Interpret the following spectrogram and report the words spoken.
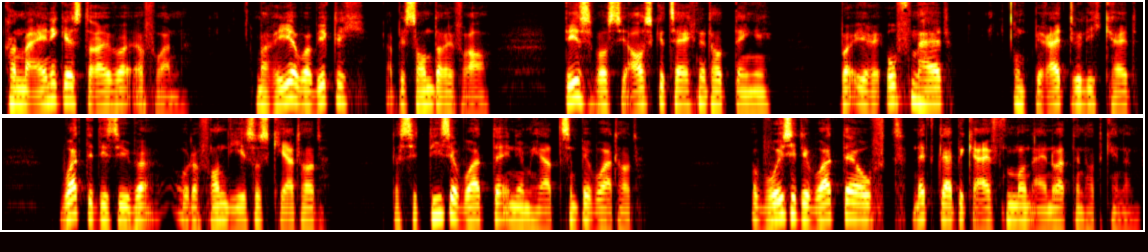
kann man einiges darüber erfahren. Maria war wirklich eine besondere Frau. Das, was sie ausgezeichnet hat, denke ich, war ihre Offenheit und Bereitwilligkeit, Worte, die sie über oder von Jesus gehört hat, dass sie diese Worte in ihrem Herzen bewahrt hat. Obwohl sie die Worte oft nicht gleich begreifen und einordnen hat können.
